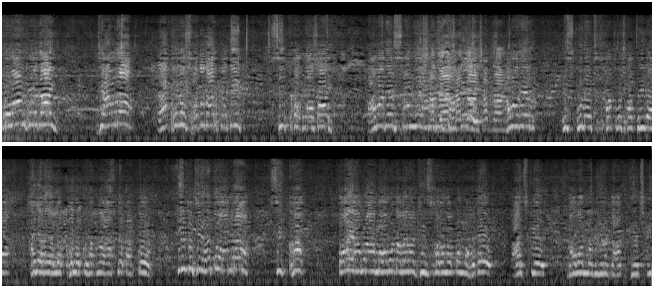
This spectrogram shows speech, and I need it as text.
প্রমাণ করে দেয় যে আমরা এখনও সততার প্রতীক শিক্ষক মশাই আমাদের সঙ্গে। আমাদের স্কুলের ছাত্রছাত্রীরা হাজার হাজার লক্ষ লক্ষ ছাত্র আসতে পারতো কিন্তু যেহেতু আমরা শিক্ষক তাই আমরা মমতা ব্যানার্জির শরণাপন্ন হতে আজকে ডাক দিয়েছি।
